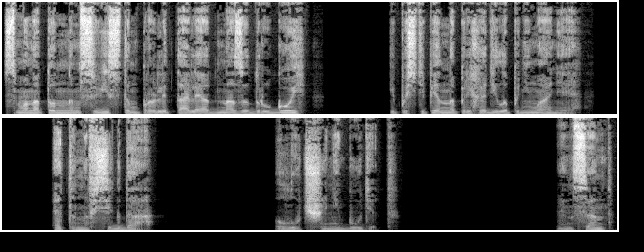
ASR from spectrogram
с монотонным свистом пролетали одна за другой — и постепенно приходило понимание — это навсегда. Лучше не будет. Винсент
